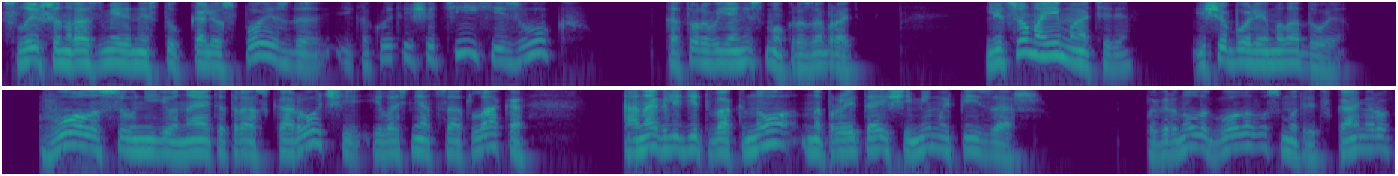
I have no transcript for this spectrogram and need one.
Слышен размеренный стук колес поезда и какой-то еще тихий звук, которого я не смог разобрать. Лицо моей матери, еще более молодое. Волосы у нее на этот раз короче и лоснятся от лака. Она глядит в окно на пролетающий мимо пейзаж. Повернула голову, смотрит в камеру.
